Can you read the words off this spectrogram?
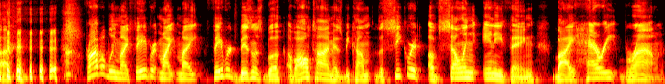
Uh, probably my favorite, my my favorite business book of all time has become The Secret of Selling Anything by Harry Browne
